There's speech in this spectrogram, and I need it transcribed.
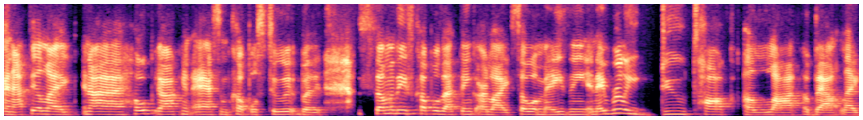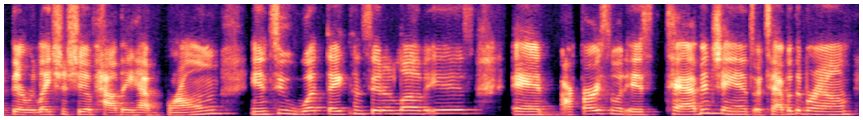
And I feel like, and I hope y'all can add some couples to it, but some of these couples I think are like so amazing. And they really do talk a lot about like their relationship, how they have grown into what they consider love is. And our first one is Tab and Chance, or Tabitha Brown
